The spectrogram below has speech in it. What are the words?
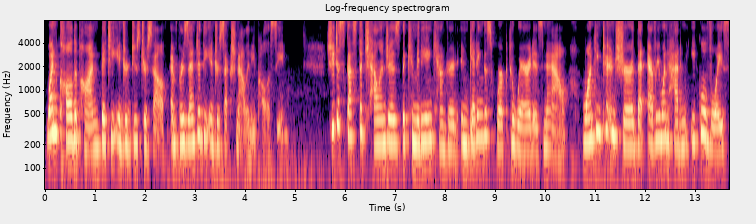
When called upon, Betty introduced herself and presented the intersectionality policy. She discussed the challenges the committee encountered in getting this work to where it is now, wanting to ensure that everyone had an equal voice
